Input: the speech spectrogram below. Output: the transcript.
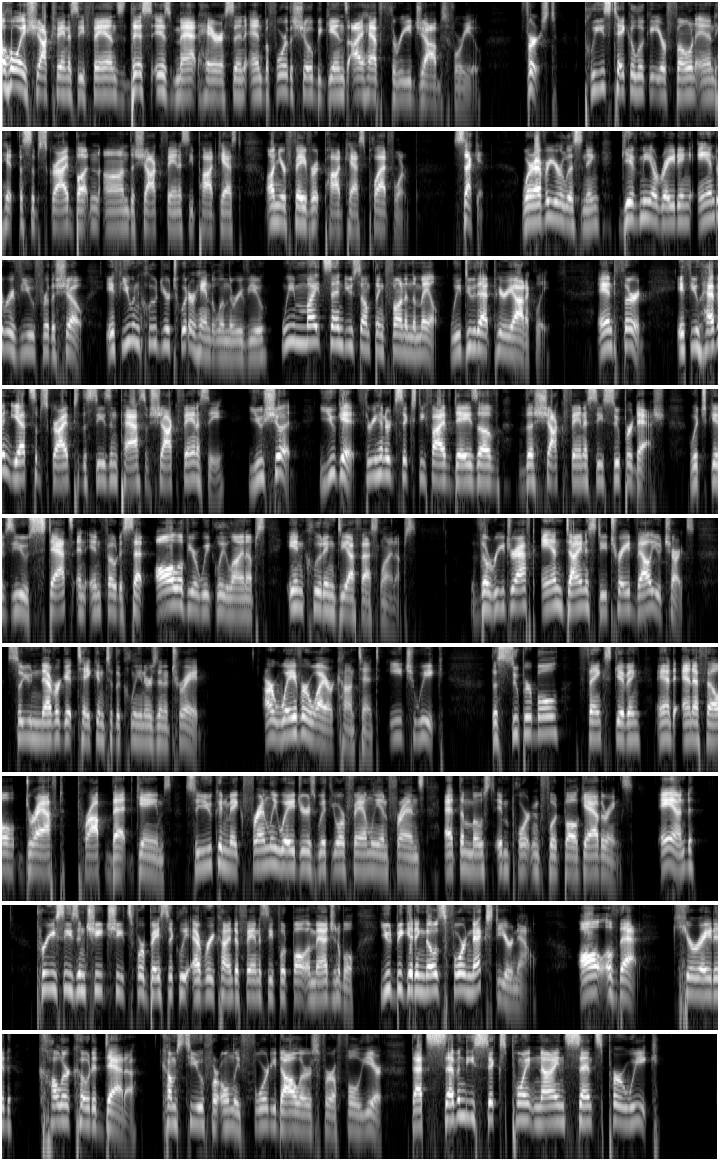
Ahoy, Shock Fantasy fans. This is Matt Harrison, and before the show begins, I have three jobs for you. First, please take a look at your phone and hit the subscribe button on the Shock Fantasy podcast on your favorite podcast platform. Second, wherever you're listening, give me a rating and a review for the show. If you include your Twitter handle in the review, we might send you something fun in the mail. We do that periodically. And third, if you haven't yet subscribed to the season pass of Shock Fantasy, you should. You get 365 days of the Shock Fantasy Super Dash, which gives you stats and info to set all of your weekly lineups, including DFS lineups. The redraft and dynasty trade value charts, so you never get taken to the cleaners in a trade. Our waiver wire content each week. The Super Bowl, Thanksgiving, and NFL draft prop bet games so you can make friendly wagers with your family and friends at the most important football gatherings. And preseason cheat sheets for basically every kind of fantasy football imaginable. You'd be getting those for next year now. All of that curated, color coded data comes to you for only $40 for a full year. That's 76.9 cents per week.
